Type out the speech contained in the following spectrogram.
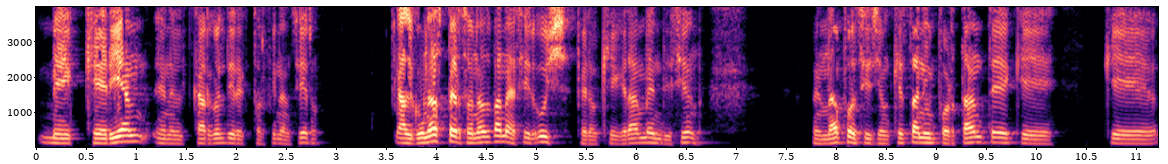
me querían en el cargo del director financiero. Algunas personas van a decir, uy, pero qué gran bendición. En una posición que es tan importante, que, que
